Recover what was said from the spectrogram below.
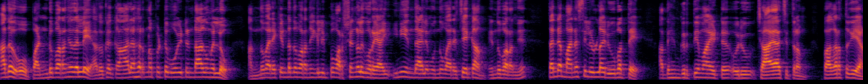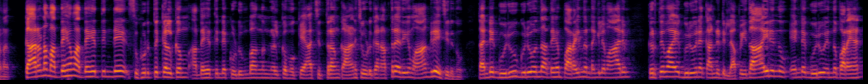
അത് ഓ പണ്ട് പറഞ്ഞതല്ലേ അതൊക്കെ കാലഹരണപ്പെട്ടു പോയിട്ടുണ്ടാകുമല്ലോ. അന്ന് വരയ്ക്കേണ്ടത് പറഞ്ഞെങ്കിലും ഇപ്പോൾ വർഷങ്ങൾ കുറയായി. ഇനി എന്തായാലും ഒന്ന് വരച്ചേക്കാം എന്ന് പറഞ്ഞ് തന്റെ മനസ്സിലുള്ള രൂപത്തെ അദ്ദേഹം കൃത്യമായിട്ട് ഒരു ഛായാചിത്രം പകർത്തുകയാണ്. കാരണം അദ്ദേഹം അദ്ദേഹത്തിന്റെ സുഹൃത്തുക്കൾക്കും അദ്ദേഹത്തിന്റെ കുടുംബാംഗങ്ങൾക്കും ഒക്കെ ആ ചിത്രം കാണിച്ചു കൊടുക്കാൻ അത്രയധികം ആഗ്രഹിച്ചിരുന്നു. തന്റെ ഗുരു ഗുരു എന്ന് അദ്ദേഹം പറയുന്നുണ്ടെങ്കിലും ആരും കൃത്യമായ ഗുരുവിനെ കണ്ടിട്ടില്ല. അപ്പൊ ഇതായിരുന്നു എന്റെ ഗുരു എന്ന് പറയാൻ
